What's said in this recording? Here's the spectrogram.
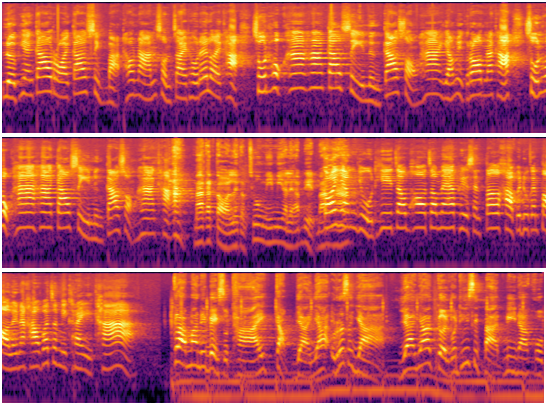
เหลือเพียง 990 บาทเท่านั้นสนใจโทรได้เลยค่ะ 0655941925 ย้ำอีกรอบนะคะ 0655941925 ค่ะอะ มากันต่อเลยกับช่วงนี้มีอะไรอัปเดตบ้างก็คยัรับงอยู่ที่เจ้าพ่อเจ้าแม่พรีเซนเตอร์ค่ะไปดูกันต่อเลยนะคะว่าจะมีใครอีกค่ะ กลับมาในเบรกสุดท้ายกับยายาอุรัสยา ยายาเกิดวันที่ 18 มีนาคม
